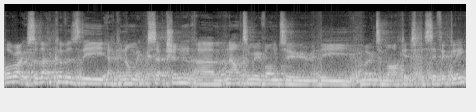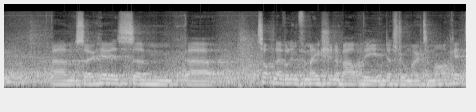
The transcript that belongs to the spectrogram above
All right, so that covers the economic section. Um, now to move on to the motor market specifically. Um, so here's some uh, top level information about the industrial motor market.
